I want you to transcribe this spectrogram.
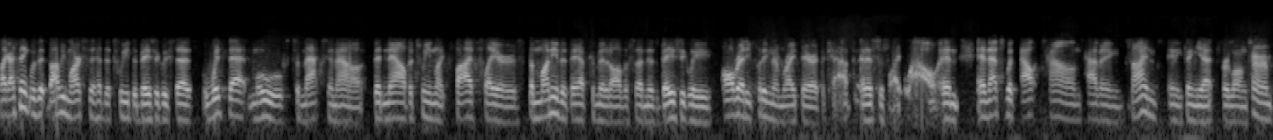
Like I think was it Bobby Marks that had the tweet that basically said with that move to max him out that now between like five players, the money that they have committed all of a sudden is basically already putting them right there at the cap. And it's just like, wow. And, and that's without Towns having signed anything yet for long term,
